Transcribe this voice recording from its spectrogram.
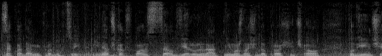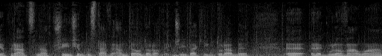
zakładami produkcyjnymi. Na przykład w Polsce od wielu lat nie można się doprosić o podjęcie prac nad przyjęciem ustawy antyodorowej, czyli takiej, która by e, regulowała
